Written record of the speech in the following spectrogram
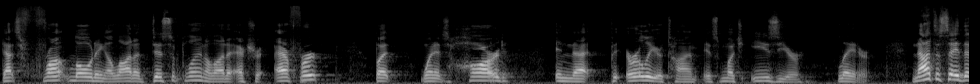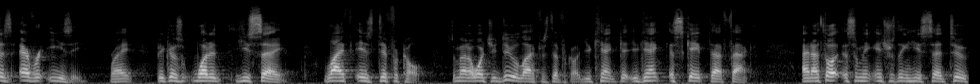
That's front loading a lot of discipline, a lot of extra effort. But when it's hard in that earlier time, it's much easier later. Not to say that it's ever easy, right? Because what did he say? Life is difficult. No matter what you do, life is difficult. You can't, get, you can't escape that fact. And I thought something interesting he said too.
